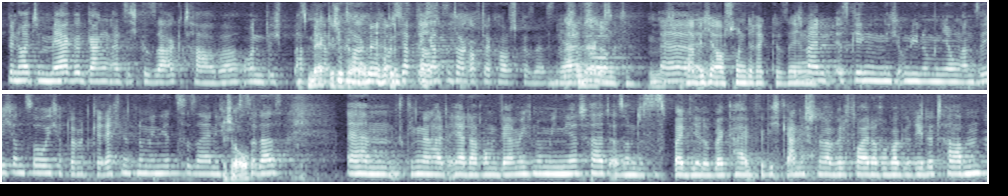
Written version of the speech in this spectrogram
Ich bin heute mehr gegangen, als ich gesagt habe. Und ich habe den, ganzen Tag- und ich hab den ganzen Tag auf der Couch gesessen. Ja, das Also, stimmt. Habe ich auch schon direkt gesehen. Ich meine, es ging nicht um die Nominierung an sich und so. Ich habe damit gerechnet, nominiert zu sein. Ich, Ich wusste auch. das. Ähm, es ging dann halt eher darum, wer mich nominiert hat. Also und das ist bei dir, Rebecca, halt wirklich gar nicht schlimm, weil wir vorher darüber geredet haben.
